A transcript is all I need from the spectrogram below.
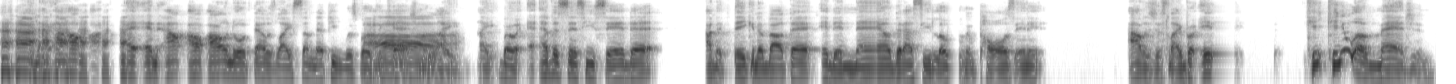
I, I, I, and I, I, don't know if that was like something that people were supposed to catch, but like, Ah. like, bro, ever since he said that, I've been thinking about that, and then now that I see Logan Paul's in it, I was just like, bro, it. Can, can you imagine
